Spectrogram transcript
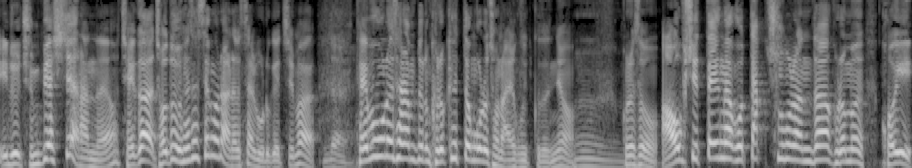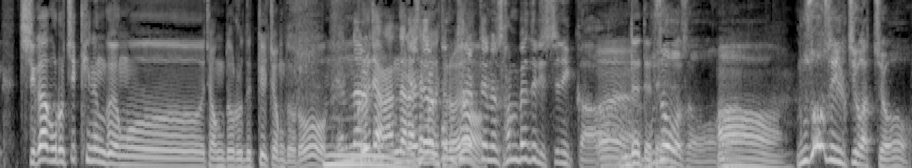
일을 준비하시지 않았나요? 제가 저도 회사 생활을 안 해서 잘 모르겠지만 네. 대부분의 사람들은 그렇게 했던 걸로 저는 알고 있거든요. 그래서 9시 땡 하고 딱 출근한다 그러면 거의 지각으로 찍히는 경우 정도로 느낄 정도로 그러지 않았나라는 생각이 들어요. 때는 선배들 있으니까 네네네. 무서워서 아. 무서워서 일찍 왔죠.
